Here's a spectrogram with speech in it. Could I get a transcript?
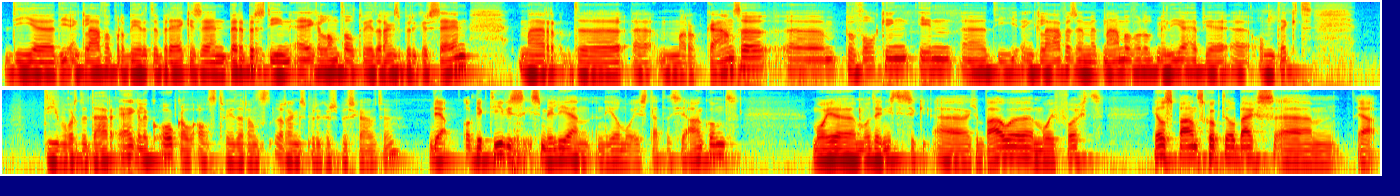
die uh, die enclave proberen te bereiken zijn Berbers die in eigen land al tweederangsburgers zijn. Maar de uh, Marokkaanse bevolking in die enclaves en met name bijvoorbeeld Melilla heb jij ontdekt die worden daar eigenlijk ook al als tweederangsburgers beschouwd. Hè? Ja, objectief is, is Melilla een, heel mooie stad. Als je aankomt, mooie modernistische uh, gebouwen, een mooi fort, heel Spaans, cocktailbars, um, ja,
